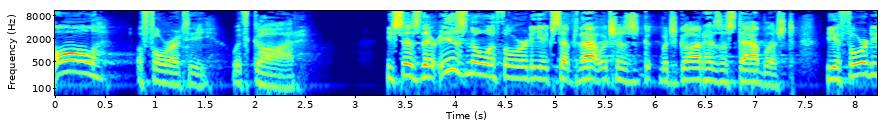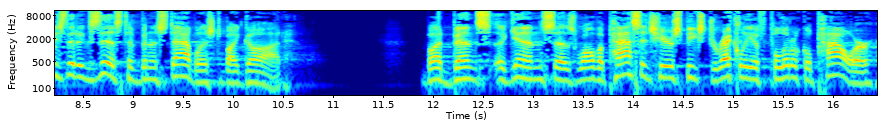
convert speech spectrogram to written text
all authority with God. He says there is no authority except that which, has, which God has established. The authorities that exist have been established by God. Bud Bence again says while the passage here speaks directly of political power,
